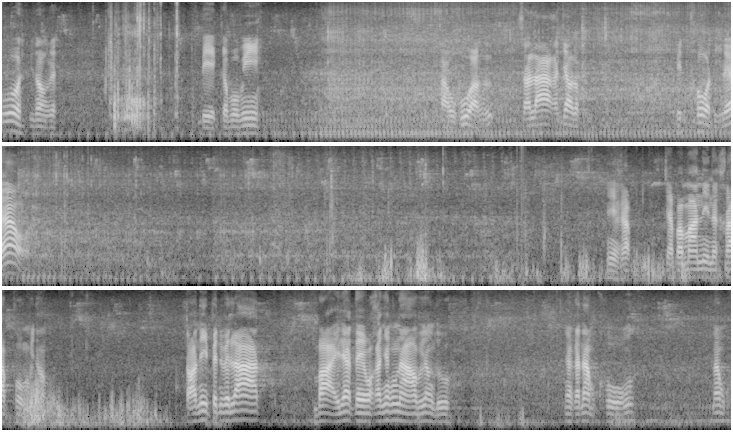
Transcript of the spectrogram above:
โอ้ยพี่น้องเลยเบรกกับโบมีเข่าหัวซาลากับเจ้าแล้วเป็นโทษอีกแล้วนี่ครับจะประมาณนี้นะครับผมพี่น้อง ตอนนี้เป็นเวลาบ่ายแล้วแต่ว่ากันยังหนาวพี่น้องดูยังกระน้ำโขงน้ำโข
